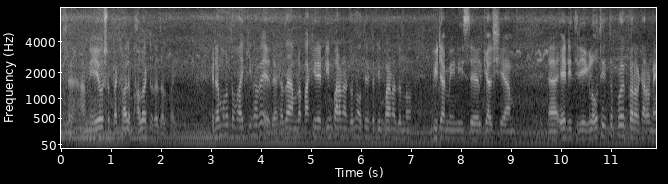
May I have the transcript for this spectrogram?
আচ্ছা আমি এই ওষুধটা খাওয়ালে ভালো একটা রেজাল্ট পাই। এটা মূলত হয় কীভাবে? দেখা যায় আমরা পাখির ডিম পাড়ানোর জন্য, অতিরিক্ত ডিম পাড়ানোর জন্য ভিটামিন ইসেল ক্যালসিয়াম এডি থ্রি এগুলো অতিরিক্ত প্রয়োগ করার কারণে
